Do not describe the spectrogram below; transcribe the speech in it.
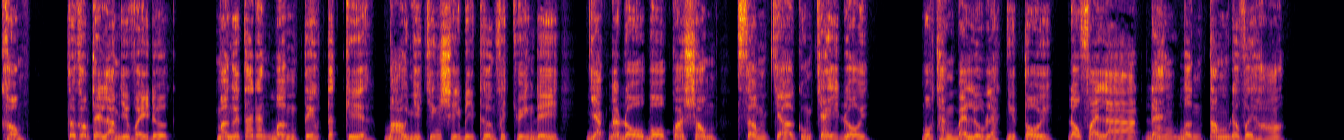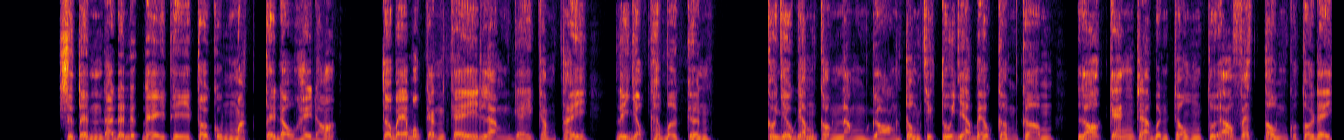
Không, tôi không thể làm như vậy được. Mà người ta đang bận tiếu tích kia, bao nhiêu chiến sĩ bị thương phải chuyển đi, giặc đã đổ bộ qua sông, sớm chợ cũng cháy rồi. Một thằng bé lưu lạc như tôi đâu phải là đáng bận tâm đối với họ. Sự tình đã đến nước này thì tôi cũng mặc tới đầu hay đó. Tôi bẻ một cành cây làm gậy cầm tay, đi dọc theo bờ kênh. Con dao găm còn nằm gọn trong chiếc túi da beo cờm cợm, ló cán ra bên trong túi áo vest tông của tôi đây.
